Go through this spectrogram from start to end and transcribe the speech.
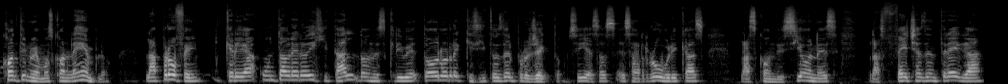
Continuemos con el ejemplo. La profe crea un tablero digital donde escribe todos los requisitos del proyecto, ¿sí? esas, esas rúbricas, las condiciones, las fechas de entrega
